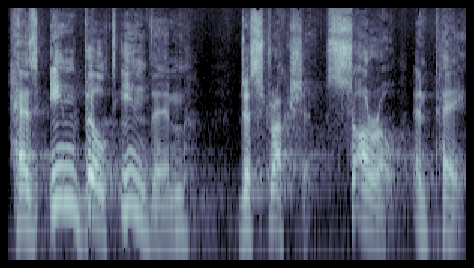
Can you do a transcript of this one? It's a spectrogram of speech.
has inbuilt in them destruction, sorrow, and pain.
